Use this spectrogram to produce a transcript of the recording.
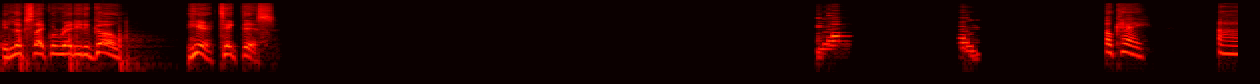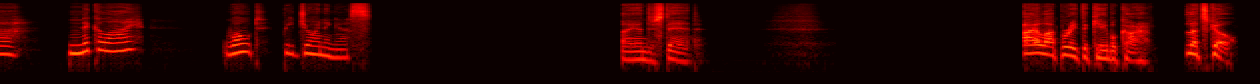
It looks like we're ready to go. Here, take this. Okay. Uh, Nikolai won't be joining us. I understand. I'll operate the cable car. Let's go.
